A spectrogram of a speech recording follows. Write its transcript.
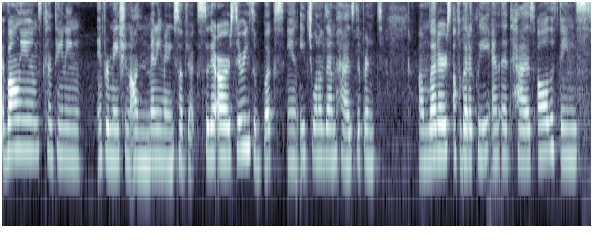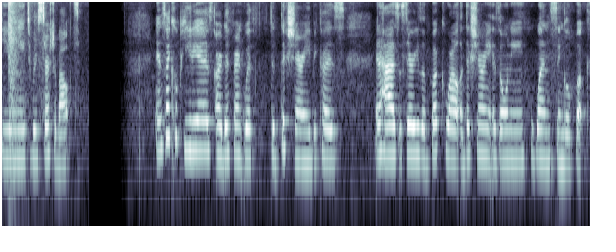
volumes containing information on many, many subjects. So there are a series of books, and each one of them has different um, letters alphabetically, and it has all the things you need to research about. Encyclopedias are different with the dictionary because it has a series of book, while a dictionary is only one single book.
